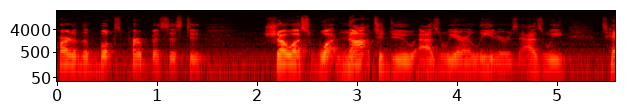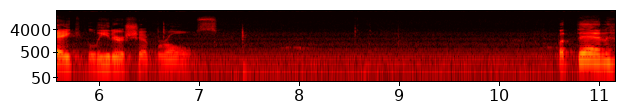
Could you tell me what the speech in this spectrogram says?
Part of the book's purpose is to show us what not to do as we are leaders, as we take leadership roles. But then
